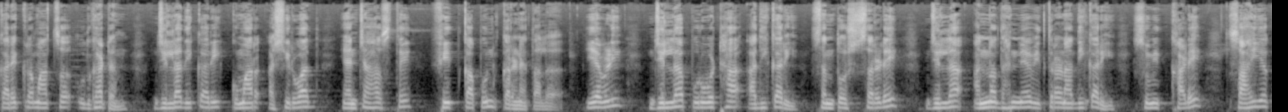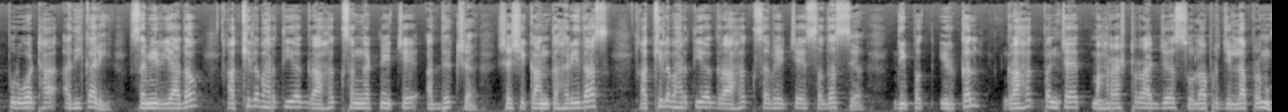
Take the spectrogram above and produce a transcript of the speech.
कार्यक्रमाचं उद्घाटन जिल्हाधिकारी कुमार आशीर्वाद यांच्या हस्ते फीत कापून करण्यात आलं. यावेळी जिल्हा पुरवठा अधिकारी संतोष सरडे जिल्हा अन्नधान्य वितरण अधिकारी सुमित खाडे सहाय्यक पुरवठा अधिकारी समीर यादव अखिल भारतीय ग्राहक संघटनेचे अध्यक्ष शशिकांत हरिदास अखिल भारतीय ग्राहक सभेचे सदस्य दीपक इरकल ग्राहक पंचायत महाराष्ट्र राज्य सोलापूर जिल्हा प्रमुख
